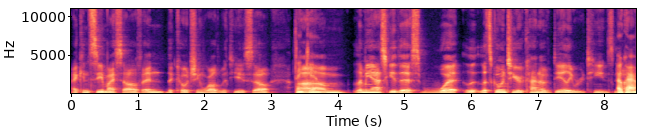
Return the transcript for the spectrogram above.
I can see myself in the coaching world with you. So Thank you. Um, let me ask you this: What? l- Let's go into your kind of daily routines. Now. Okay.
